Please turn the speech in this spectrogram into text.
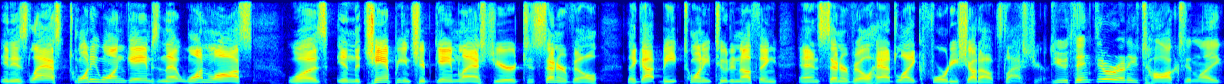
in his last 21 games and that one loss was in the championship game last year to Centerville. They got beat 22 to nothing and Centerville had like 40 shutouts last year. Do you think there were any talks in like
